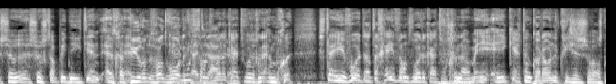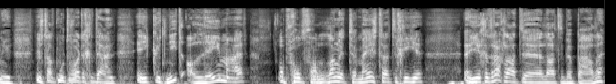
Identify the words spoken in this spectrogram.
zo, zo stap ik niet in. Het gaat puur om de verantwoordelijkheid, er verantwoordelijkheid worden genomen. Stel je voor dat er geen verantwoordelijkheid wordt genomen... en je, en je krijgt een coronacrisis zoals nu. Dus dat moet worden gedaan. En je kunt niet alleen maar op grond van lange termijn strategieën... Uh, je gedrag laten, laten bepalen.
